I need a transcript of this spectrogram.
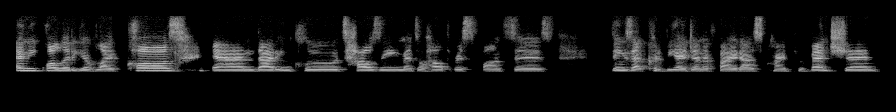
any quality of life calls, and that includes housing, mental health responses, things that could be identified as crime prevention.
